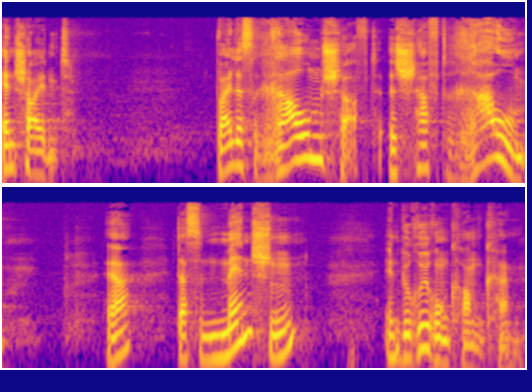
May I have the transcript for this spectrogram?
entscheidend, weil es Raum schafft. Es schafft Raum, ja, dass Menschen in Berührung kommen können.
